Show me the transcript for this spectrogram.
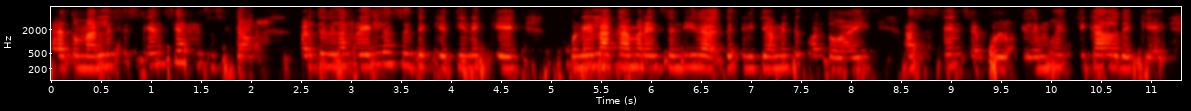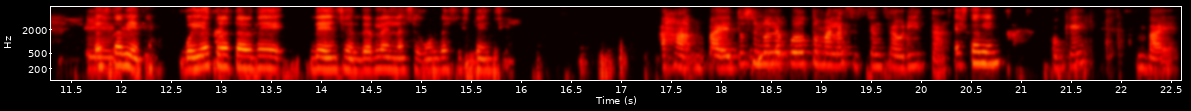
para tomarle asistencia necesita, parte de las reglas es de que tiene que poner la cámara encendida definitivamente cuando hay asistencia, por lo que le hemos explicado de que... eh, Está bien. Voy a tratar de, de encenderla en la segunda asistencia. Ajá, entonces no le puedo tomar la asistencia ahorita. Está bien. Ok, bye.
